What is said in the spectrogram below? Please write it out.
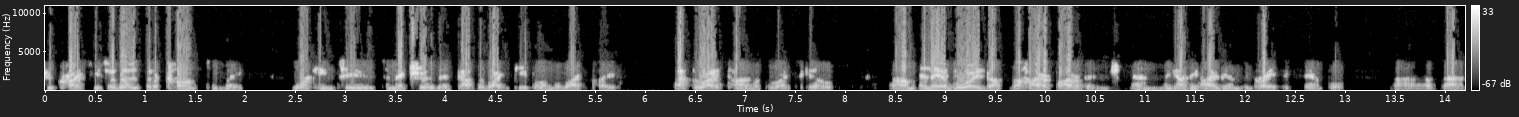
through crises are those that are constantly working to to make sure they've got the right people in the right place at the right time with the right skills, um, and they avoid the, the higher fire binge. And again, I think IBM is a great example uh, of that.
